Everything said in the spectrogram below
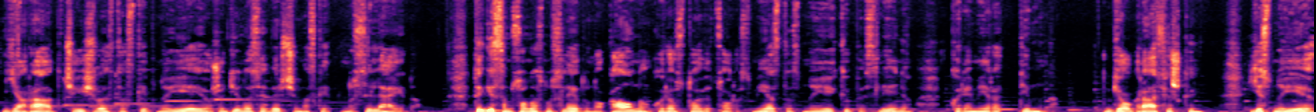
Jarat čia išvestas kaip nuėjo, žodynuose verčiamas kaip nusileido. Taigi Samsonas nusileido nuo kalno, ant kurio stovi Coros miestas, nuėjo iki upės lėnio, kuriame yra Timna. Geografiškai jis nuėjo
